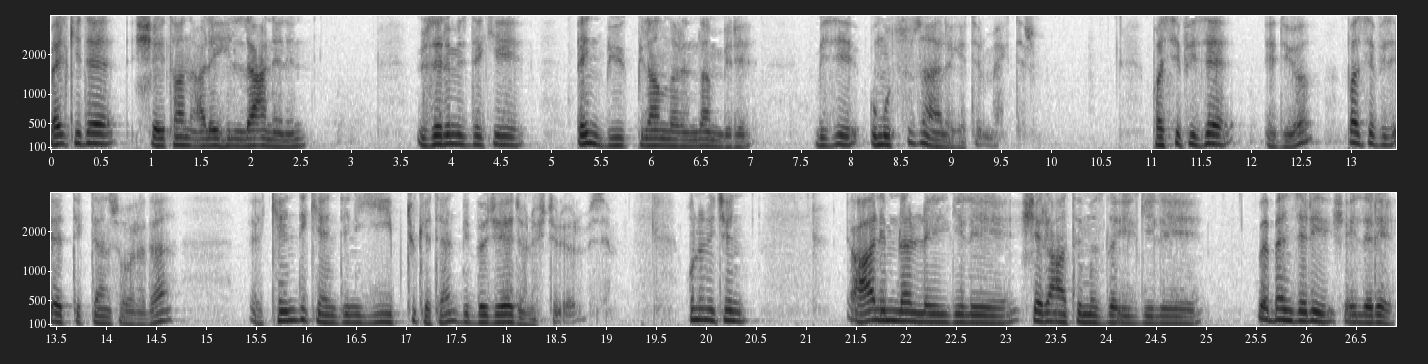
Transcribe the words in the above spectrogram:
Belki de şeytan aleyhillânenin üzerimizdeki en büyük planlarından biri bizi umutsuz hale getirmektir. Pasifize ediyor. Pasifize ettikten sonra da e, kendi kendini yiyip tüketen bir böceğe dönüştürüyor bizi. Onun için alimlerle ilgili, şeriatımızla ilgili ve benzeri şeyleri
